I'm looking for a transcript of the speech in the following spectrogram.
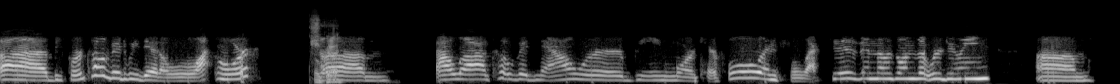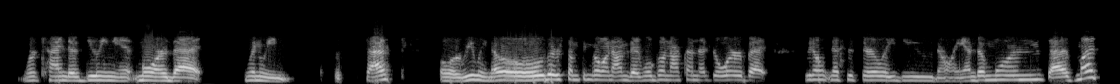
Uh, before COVID, we did a lot more. Okay. Um, a la COVID now, we're being more careful and selective in those ones that we're doing. Um, we're kind of doing it more that when we suspect or really know there's something going on, then we'll go knock on the door. But we don't necessarily do the random ones as much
